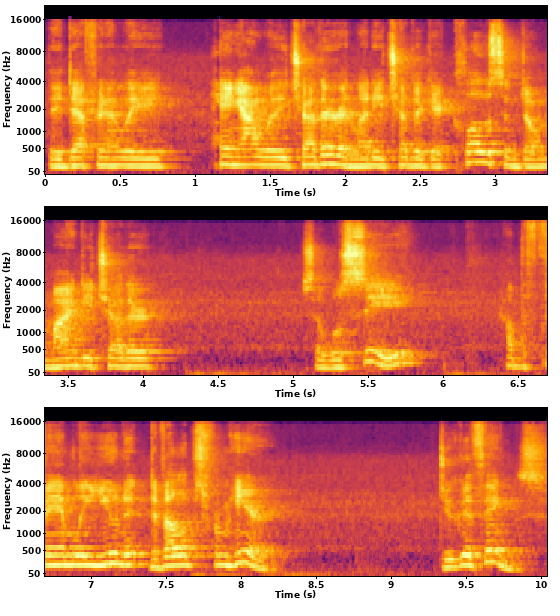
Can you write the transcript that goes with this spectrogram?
They definitely hang out with each other and let each other get close and don't mind each other. So we'll see how the family unit develops from here. Do good things.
